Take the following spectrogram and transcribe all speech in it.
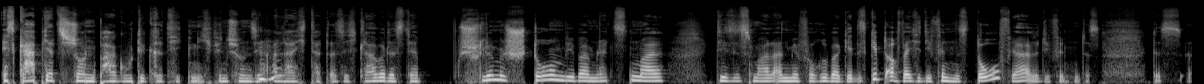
es gab jetzt schon ein paar gute Kritiken. Ich bin schon sehr erleichtert. Also ich glaube, dass der schlimme Sturm wie beim letzten Mal dieses Mal an mir vorübergeht. Es gibt auch welche, die finden es doof, ja, also die finden das, das äh,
